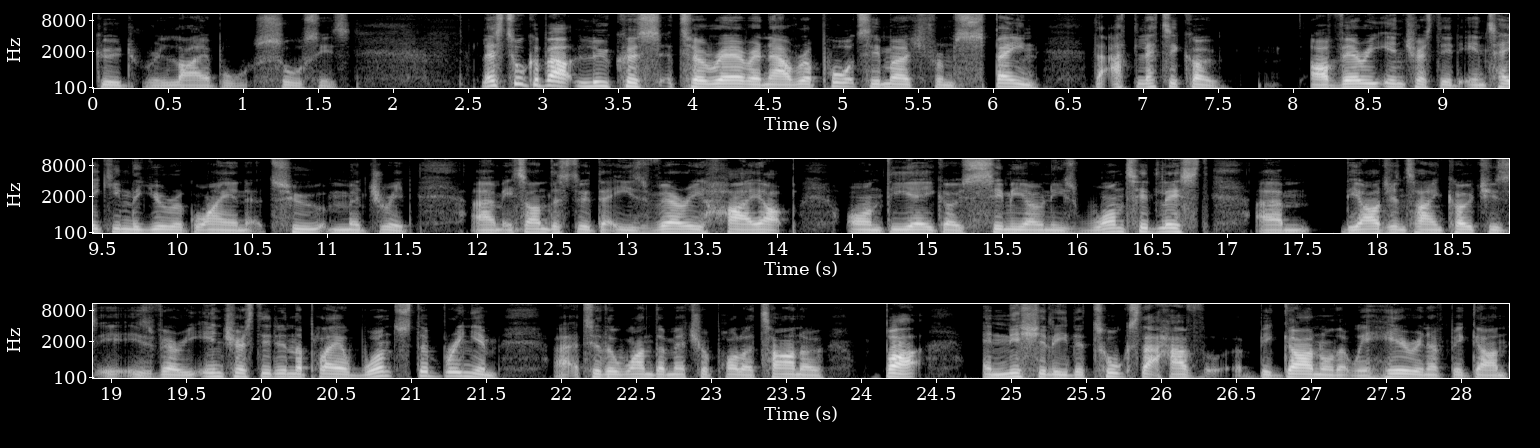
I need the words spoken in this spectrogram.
good, reliable sources. Let's talk about Lucas Torreira now. Reports emerged from Spain that Atletico are very interested in taking the Uruguayan to Madrid. Um, it's understood that he's very high up on Diego Simeone's wanted list. Um, the Argentine coach is, is very interested in the player, wants to bring him uh, to the Wanda Metropolitano, but initially the talks that have begun or that we're hearing have begun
